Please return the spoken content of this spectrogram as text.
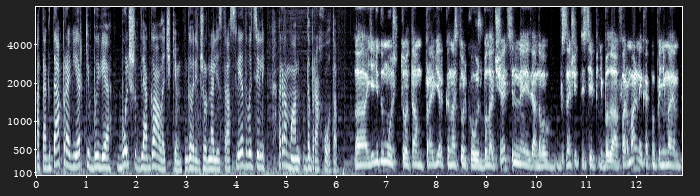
А тогда проверки были больше для галочки, говорит журналист-расследователь Роман Доброхотов. А, я не думаю, что там проверка настолько уж была тщательной, она в значительной степени была формальной, как мы понимаем.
